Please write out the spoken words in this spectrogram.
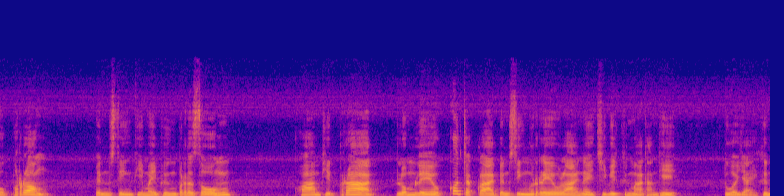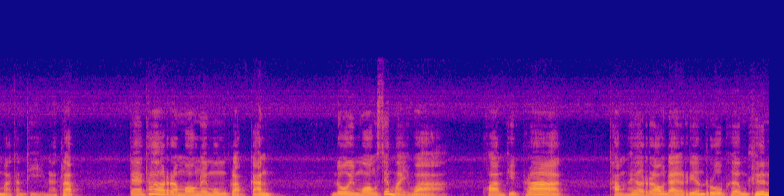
บกพร่อง เป็นสิ่งที่ไม่พึงประสงค์ ความผิดพลาด ล้มเหลวก็จะกลายเป็นสิ่งเลวร้ายในชีวิตขึ้นมาทันที ตัวใหญ่ขึ้นมาทันทีนะครับ แต่ถ้าเรามองในมุมกลับกัน โดยมองเสียใหม่ว่า ความผิดพลาดทำให้เราได้เรียนรู้เพิ่มขึ้น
